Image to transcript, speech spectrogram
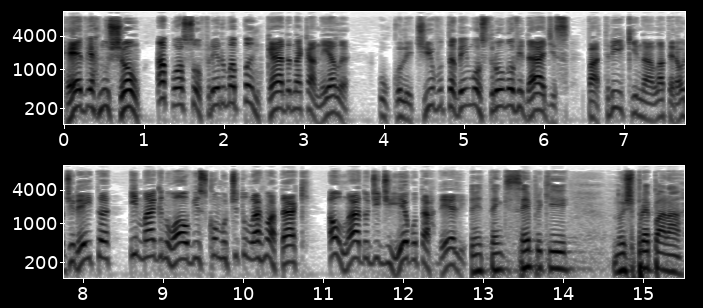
Hever no chão, após sofrer uma pancada na canela. O coletivo também mostrou novidades. Patrick na lateral direita e Magno Alves como titular no ataque, ao lado de Diego Tardelli. A gente tem que sempre que nos preparar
